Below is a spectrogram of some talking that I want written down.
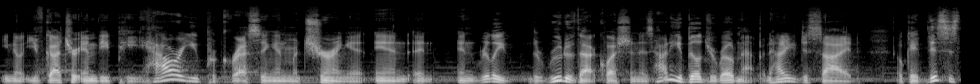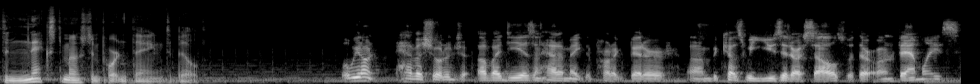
you know you've got your MVP. How are you progressing and maturing it? And and and really the root of that question is how do you build your roadmap and how do you decide okay this is the next most important thing to build? Well, we don't have a shortage of ideas on how to make the product better um, because we use it ourselves with our own families.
